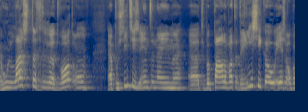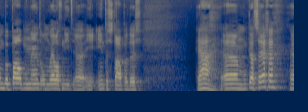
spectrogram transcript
hoe lastiger het wordt om posities in te nemen, uh, te bepalen wat het risico is op een bepaald moment om wel of niet uh, in te stappen. Dus ja, moet ik dat zeggen? Uh,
